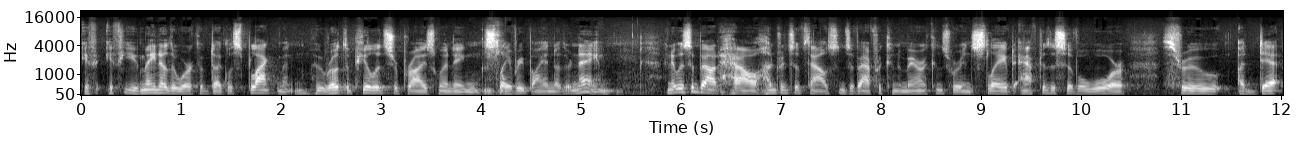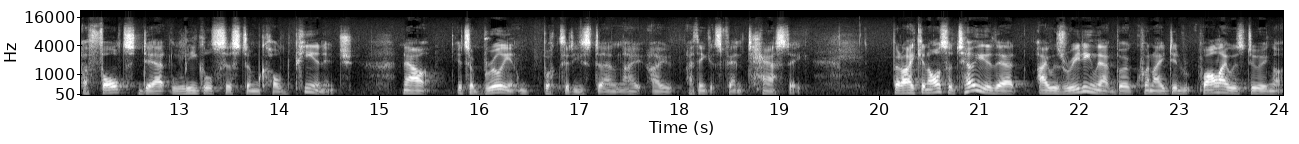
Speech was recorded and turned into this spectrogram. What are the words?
if, if, you may know the work of Douglas Blackmon, who wrote the Pulitzer Prize winning mm-hmm. Slavery by Another Name. And it was about how hundreds of thousands of African Americans were enslaved after the Civil War through a, a false debt legal system called peonage. Now, it's a brilliant book that he's done. I, I, I think it's fantastic. But I can also tell you that I was reading that book when I did, while I was doing uh,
